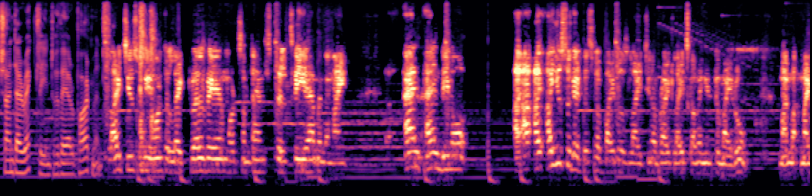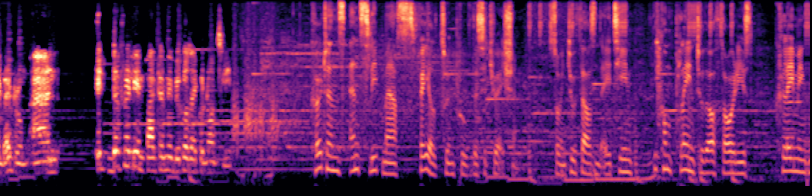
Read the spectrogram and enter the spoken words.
shine directly into their apartment. Lights used to be on till like 12 a.m or sometimes till 3 a.m in the night. And and you know I, I, I, used to get disturbed by those lights, you know, bright lights coming into my room, my, my bedroom, and it definitely impacted me because I could not sleep. Curtains and sleep masks failed to improve the situation. So in 2018, he complained to the authorities, claiming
